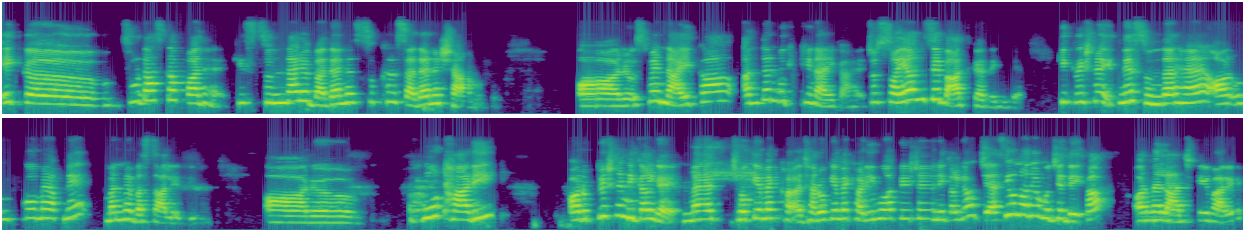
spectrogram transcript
एक सूरदास का पद है कि सुंदर बदन सुख सदन श्याम और उसमें नायिका, अंतर्मुखी नायिका है, जो स्वयं से बात कर रही है कि कृष्ण इतने सुंदर हैं और उनको मैं अपने मन में बसा लेती हूँ। और हूँ ठाड़ी और कृष्ण निकल गए। मैं झोंके में झरोके में खड़ी हूँ और कृष्ण निकल गए और जैसे उन्होंने मुझे देखा और मैं लाज के बारे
